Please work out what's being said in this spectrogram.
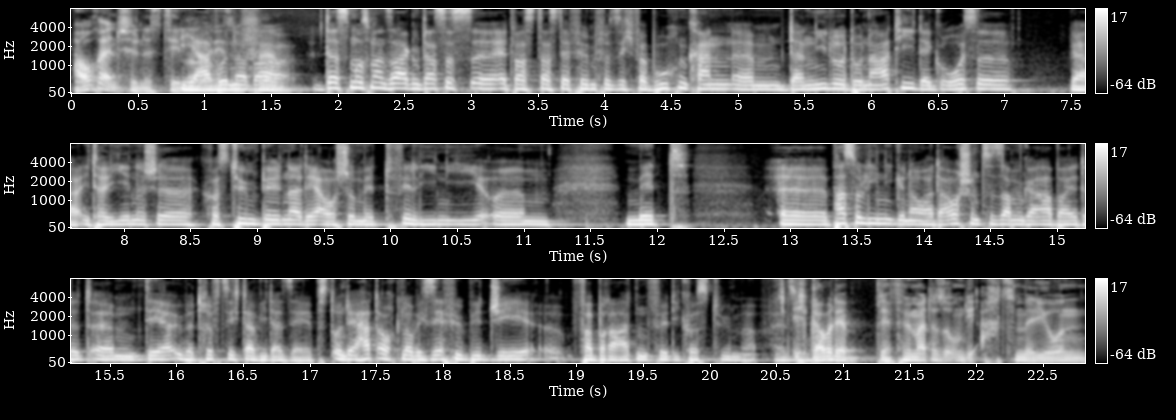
Auch ein schönes Thema Ja, wunderbar. Film. Das muss man sagen, das ist äh, etwas, das der Film für sich verbuchen kann. Ähm, Danilo Donati, der große ja, italienische Kostümbildner, der auch schon mit Fellini, ähm, mit Äh, Pasolini, genau, hat er auch schon zusammengearbeitet. Ähm, der übertrifft sich da wieder selbst. Und er hat auch, glaube ich, sehr viel Budget äh, verbraten für die Kostüme. Also ich glaube, der, der Film hatte so um die 18 Millionen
